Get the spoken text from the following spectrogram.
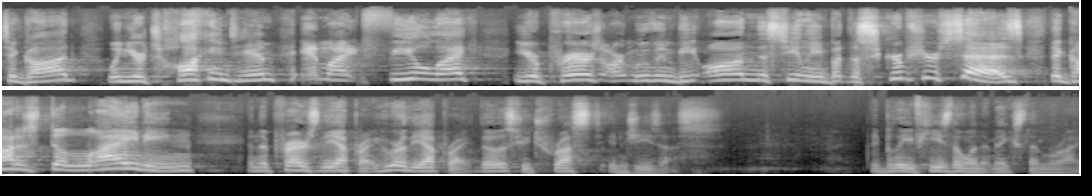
to God, when you're talking to Him, it might feel like your prayers aren't moving beyond the ceiling, but the scripture says that God is delighting in the prayers of the upright. Who are the upright? Those who trust in Jesus. They believe He's the one that makes them right.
